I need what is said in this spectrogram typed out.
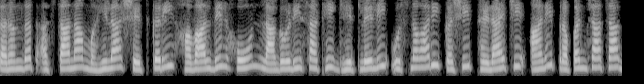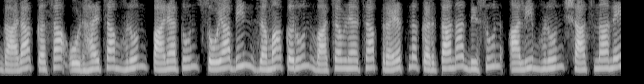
तरंगत असताना महिला शेतकरी हवालदिल होऊन लागवडीसाठी घेतलेली उसनवारी कशी फेडायची आणि प्रपंचाचा गाडा कसा ओढायचा म्हणून पाण्यातून सोयाबीन जमा करून वाचवण्याचा प्रयत्न करताना दिसून आली म्हणून शासनाने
